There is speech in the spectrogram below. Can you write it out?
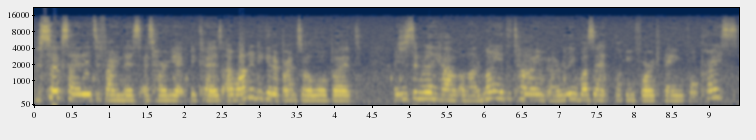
I was so excited to find this at Target because I wanted to get it Barnes Noble, but I just didn't really have a lot of money at the time, and I really wasn't looking forward to paying full price.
